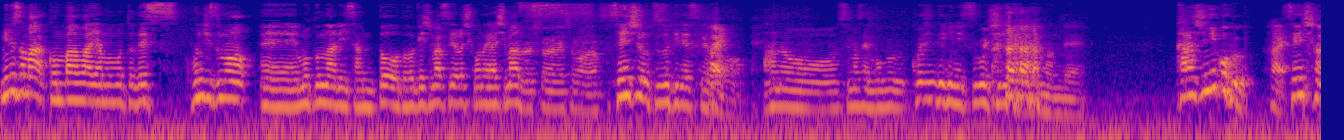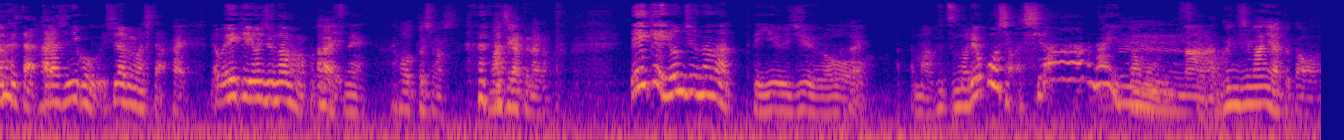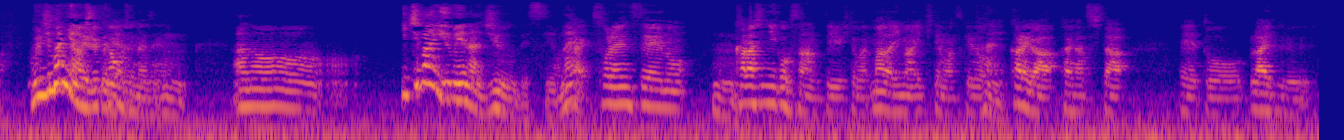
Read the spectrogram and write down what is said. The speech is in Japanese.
皆様、こんばんは、山本です。本日も、えー、元成さんとお届けします。よろしくお願いします。よろしくお願いします。先週の続きですけど、はいあのー、すいません、僕、個人的にすごい知りたいことなんで、カラシニコフ、はい先週話したいカラシニコフ、調べました。はい。やっぱ AK47 のことですね。ほっとしました。間違ってなかっ AK47 っていう銃を、はいまあ普通の旅行者は知らないとた。思うんですけど、まあ、軍事マニアとかは、軍事マニアは知ってるかもしれないですねうんあのー、一番有名な銃ですよね。はい、ソ連製のうん。カラシニコフさんっていう人がまだ今生きてますけど、はい。彼が開発した、えっ、と、ライフル、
